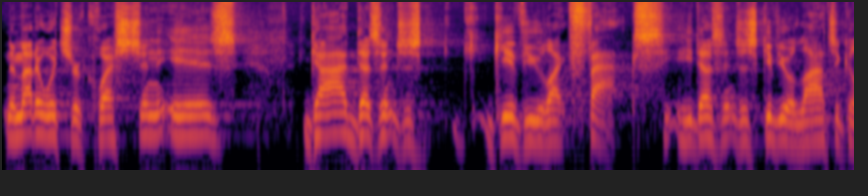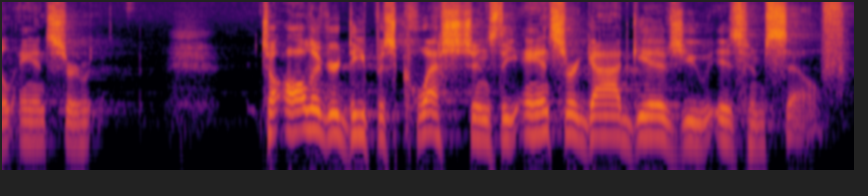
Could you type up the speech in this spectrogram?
no matter what your question is, God doesn't just give you like facts. He doesn't just give you a logical answer. To all of your deepest questions, the answer God gives you is Himself.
